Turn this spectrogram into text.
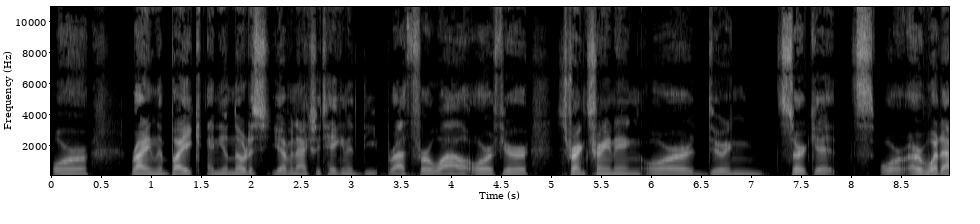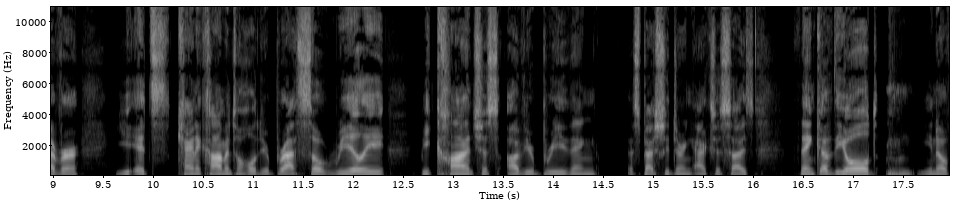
or riding the bike and you'll notice you haven't actually taken a deep breath for a while or if you're strength training or doing circuits or or whatever it's kind of common to hold your breath so really be conscious of your breathing especially during exercise. Think of the old, you know,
